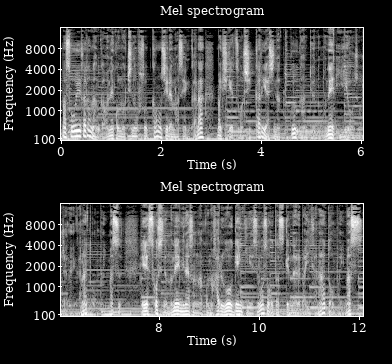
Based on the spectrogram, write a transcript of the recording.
まあ、そういう方なんかはねこの血の不足かもしれませんから、まあ、気血をしっかり養っておくなんていうのもねいい養生じゃないかなと思います、え少しでもね皆さんがこのの春を元気に過ごすお助けになればいいかなと思います。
